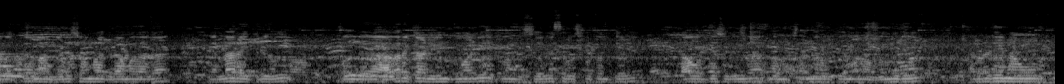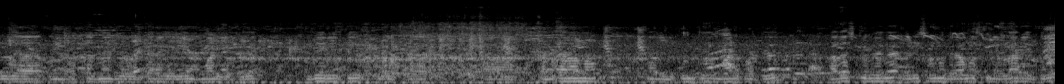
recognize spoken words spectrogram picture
ಇವತ್ತು ನಾವು ಗಡಿಸೋಮ ಗ್ರಾಮದಾಗ ಎಲ್ಲ ರೈತರಿಗೂ ಒಂದು ಆಧಾರ್ ಕಾರ್ಡ್ ಲಿಂಕ್ ಮಾಡಿ ಒಂದು ಸೇವೆ ಸಲ್ಲಿಸ್ಬೇಕಂತೇಳಿ ಆ ಉದ್ದೇಶದಿಂದ ನಮ್ಮ ಸಂಘ ವತಿಯಿಂದ ನಾವು ಬಂದಿದ್ದೀವಿ. ಆಲ್ರೆಡಿ ನಾವು ಈಗ ಒಂದು ಹತ್ತು ಹದಿನೈದು ರೈತರಿಗೆ ಲಿಂಕ್ ಮಾಡಿಕೊಡ್ತೀವಿ ಇದೇ ರೀತಿ ಸಂತಾನವನ್ನು ನಾವು ಇಲ್ಲಿ ಕುಂತು ಮಾಡಿಕೊಡ್ತೀವಿ. ಆದಷ್ಟು ಬೇಗ ಗಡಿಸೋಮ ಗ್ರಾಮಸ್ಥರು ಎಲ್ಲ ರೈತರು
